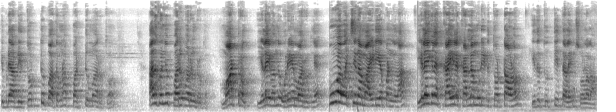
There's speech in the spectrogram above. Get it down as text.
இப்படி அப்படி தொட்டு பார்த்தோம்னா பட்டு மாதிரி இருக்கும். அது கொஞ்சம் பருபருன்னு இருக்கும். மாற்றம் இலை வந்து ஒரே மாதிரி இருக்குங்க. பூவை வச்சு நம்ம ஐடியா பண்ணலாம். இலைகளை கையில கண்ணை மூடிட்டு தொட்டாலும் இது துத்தி தலைன்னு சொல்லலாம்.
